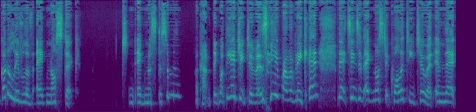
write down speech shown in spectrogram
got a level of agnostic, agnosticism. I can't think what the adjective is. you probably can. That sense of agnostic quality to it in that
